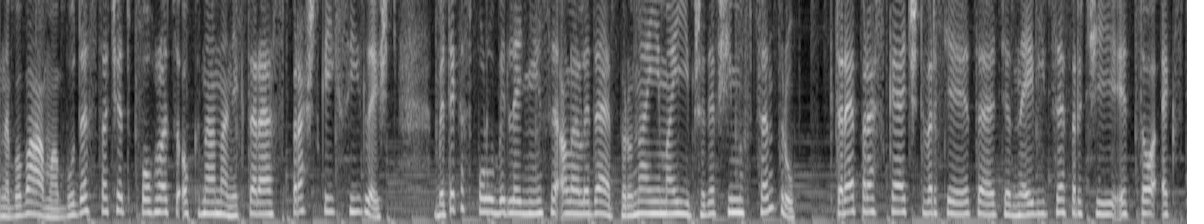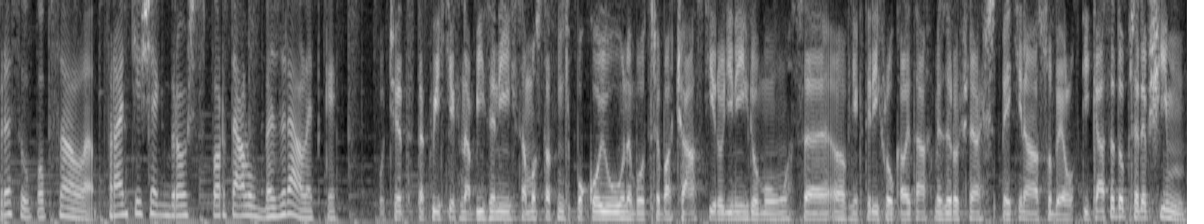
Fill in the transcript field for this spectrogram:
nebo vám bude stačit pohled z okna na některé z pražských sídlišť. Byty ke spolubydlení se ale lidé pronajímají především v centru. Které pražské čtvrti teď nejvíce frčí i to Expressu, popsal František Brož z portálu Bezrealitky. Počet takových těch nabízených samostatných pokojů nebo třeba částí rodinných domů se eh, v některých lokalitách meziročně až zpětinásobil. Týká se to především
